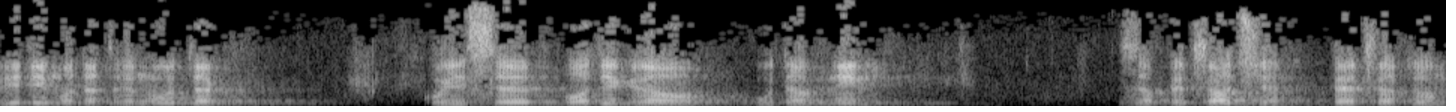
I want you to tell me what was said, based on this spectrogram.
Vidimo da trenutak koji se odigrao u davnini, zapečaćen pečatom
